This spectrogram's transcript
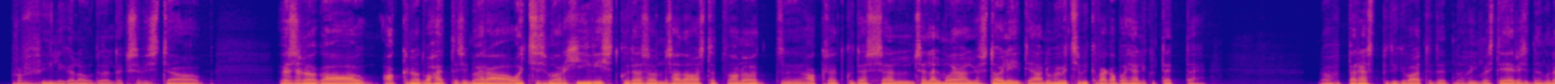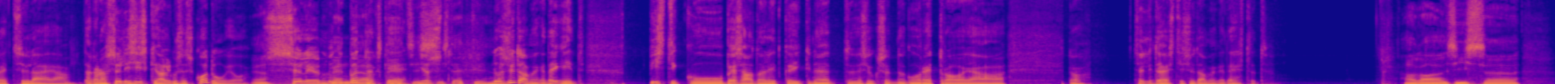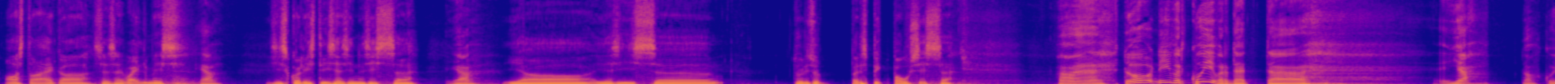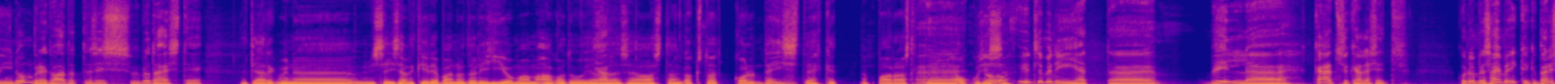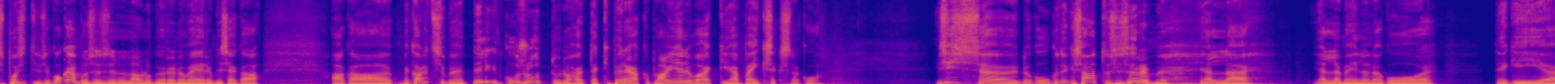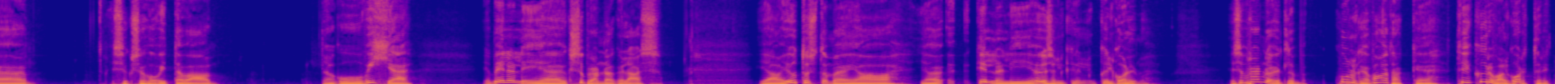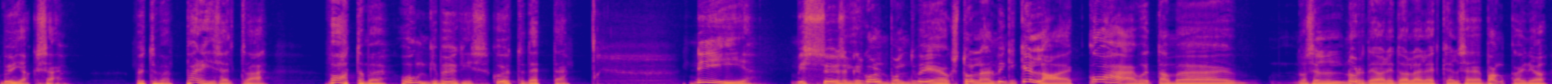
profiiliga lauda öeldakse vist ja ühesõnaga aknad vahetasime ära, otsisime arhiivist, kuidas on sada aastat vanad aknad, kuidas seal sellel majal just olid ja no me võtsime ikka väga põhjalikult ette. noh, pärast muidugi vaatad, et noh, investeerisid nagu nats üle ja, aga noh, see oli siiski alguses kodu ju, seal ei olnud mingit mõtetki, just, no südamega tegid pistikupesad olid kõik need siuksed nagu retro ja noh, see oli tõesti südamega tehtud. aga siis äh, aasta aega see sai valmis. siis kolisite ise sinna sisse. ja, ja, ja siis äh, tuli sul päris pikk paus sisse. Äh, no niivõrd-kuivõrd, et äh, jah, noh, kui numbreid vaadata, siis võib-olla tõesti et järgmine, mis sa ise oled kirja pannud, oli Hiiumaa maakodu ja, ja. see aasta on kaks tuhat kolmteist ehk et noh, paar aastat jäi äh, auku sisse no,. ütleme nii, et äh, meil äh, käed sügelesid, kuna me saime ikkagi päris positiivse kogemuse selle laulupeo renoveerimisega. aga me kartsime, et nelikümmend kuus ruutu, noh, et äkki pere hakkab laienema, äkki jääb väikseks nagu. ja siis äh, nagu kuidagi saatuse sõrm jälle, jälle meile nagu tegi äh, siukse huvitava nagu vihje ja meil oli äh, üks sõbranna külas ja jutustame ja, ja kell oli öösel kell, kell kolm. ja sõbranna ütleb, kuulge, vaadake, teie kõrval korterit müüakse. me ütleme, päriselt või? vaatame, ongi müügis, kujutad ette. nii, mis öösel kell kolm polnud meie jaoks tol ajal mingi kellaaeg, kohe võtame no sellel Nordea oli tollel hetkel see pank onju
